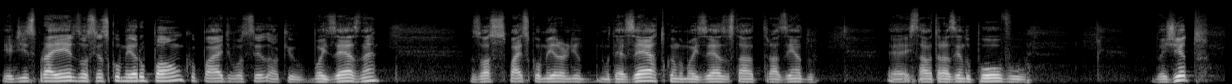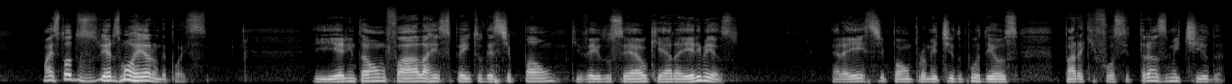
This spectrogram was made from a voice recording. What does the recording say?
ele diz para eles: vocês comeram o pão que o pai de vocês, que o Moisés, né? Os nossos pais comeram ali no deserto quando Moisés estava trazendo, é, estava trazendo o povo do Egito, mas todos eles morreram depois. E ele então fala a respeito deste pão que veio do céu, que era ele mesmo. Era este pão prometido por Deus para que fosse transmitida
